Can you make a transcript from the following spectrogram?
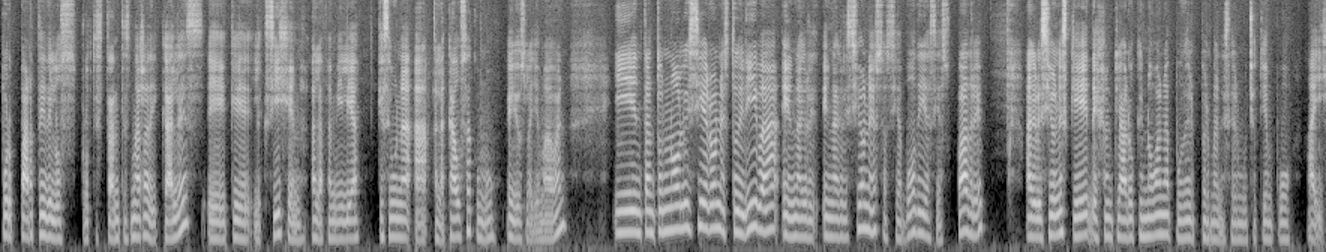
por parte de los protestantes más radicales eh, que le exigen a la familia que se una a, la causa, como ellos la llamaban. Y en tanto no lo hicieron, esto deriva en, agresiones hacia Bodhi, hacia su padre, agresiones que dejan claro que no van a poder permanecer mucho tiempo ahí.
